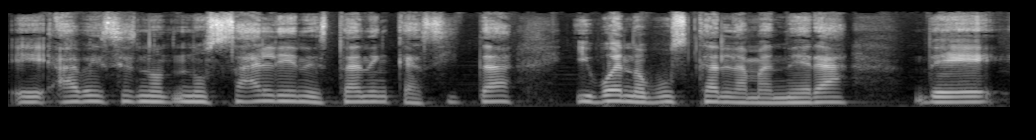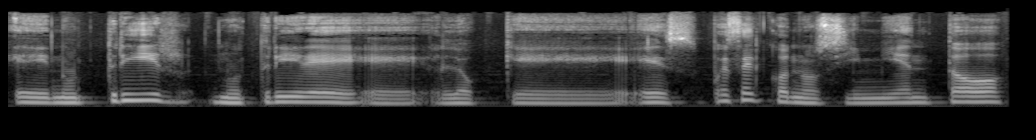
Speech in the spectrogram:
Eh, a veces no, no, salen, están en casita y bueno, buscan la manera de eh, nutrir, nutrir eh, lo que es pues el conocimiento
